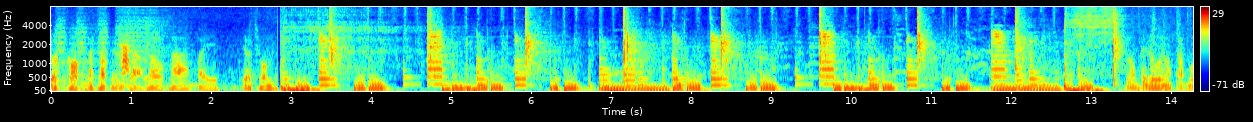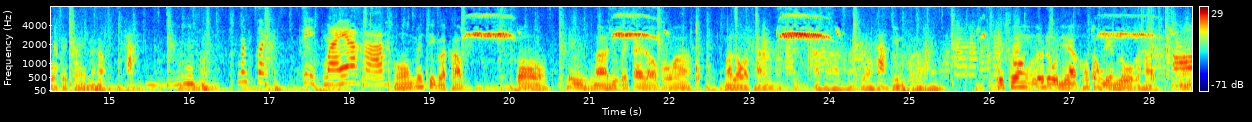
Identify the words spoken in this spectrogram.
รถกอล์ฟนะครับที่ค่ะ จะเราพาไปเที่ยวชม ลองไปดูนกกระโบใกล้ๆนะครับค่ะ มันจะจิกไหมอะคะ โอ้ไม่จิกหรอกครับ ก็ที่มาอยู่ใกล้ๆเราเพราะว่ามารอทานอาหารครับรอค่ะกินปลาคือช่วงฤดูเนี้ยเขาต้องเลี้ยงลูกอะครับอ๋อ มัน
